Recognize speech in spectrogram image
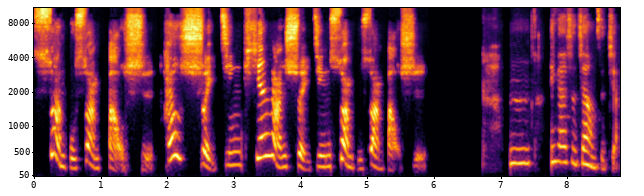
算不算宝石？还有水晶，天然水晶算不算宝石？嗯，应该是这样子讲。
